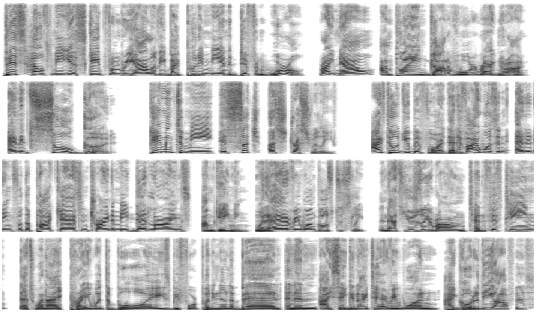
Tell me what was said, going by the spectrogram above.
This helps me escape from reality by putting me in a different world. Right now, I'm playing God of War Ragnarok, and it's so good. Gaming to me is such a stress relief. I've told you before that if I wasn't editing for the podcast and trying to meet deadlines, I'm gaming when everyone goes to sleep. And that's usually around 10 15. That's when I pray with the boys before putting them to bed. And then I say goodnight to everyone. I go to the office,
